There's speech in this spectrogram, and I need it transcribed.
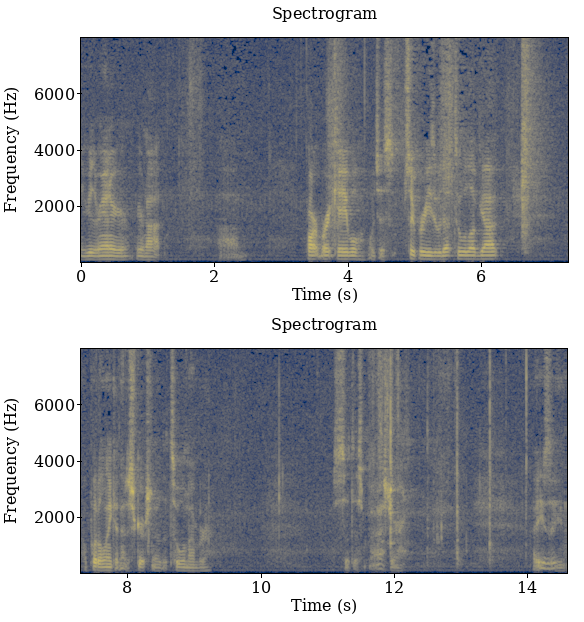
you're either in or you're, you're not. Um, Park brake cable, which is super easy with that tool I've got. I'll put a link in the description of the tool number. Set this master. I usually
